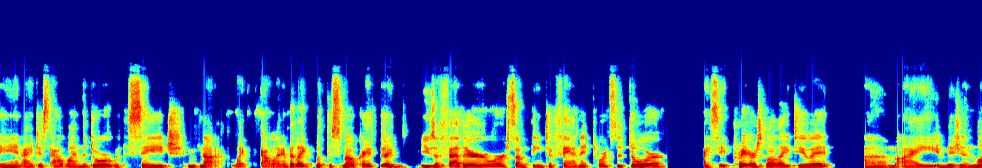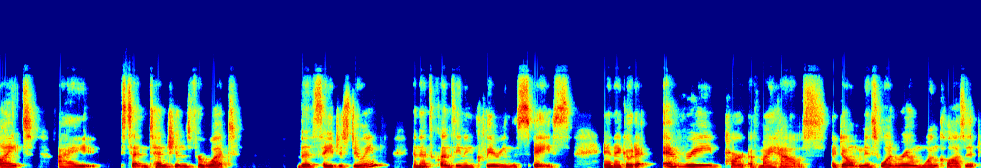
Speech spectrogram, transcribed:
and I just outline the door with the sage, not like outlining, but like with the smoke. I, I use a feather or something to fan it towards the door. I say prayers while I do it. Um, I envision light. I set intentions for what the sage is doing, and that's cleansing and clearing the space. And I go to every part of my house. I don't miss one room, one closet,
